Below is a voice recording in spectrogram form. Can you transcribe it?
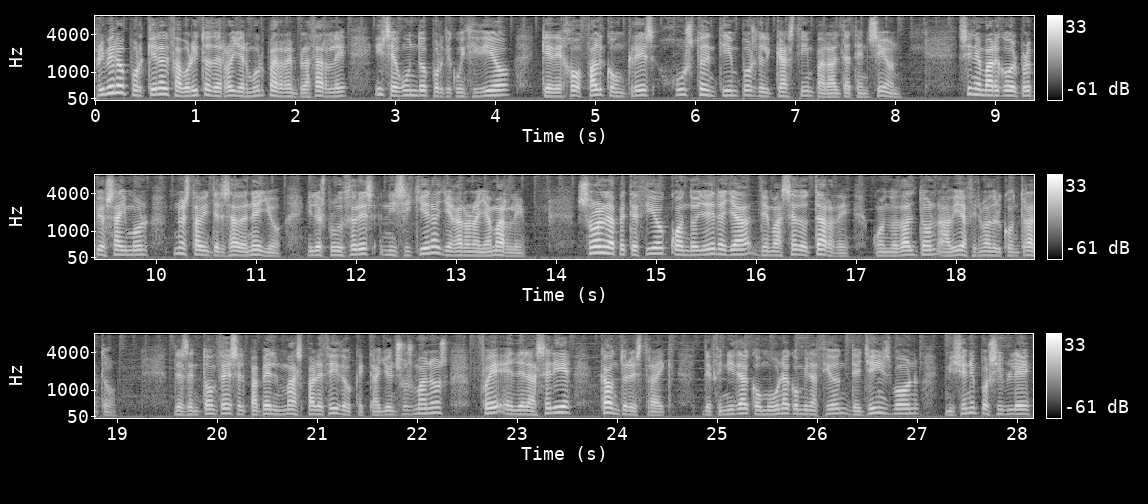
Primero porque era el favorito de Roger Moore para reemplazarle y segundo porque coincidió que dejó Falcon Crest justo en tiempos del casting para alta tensión. Sin embargo, el propio Simon no estaba interesado en ello y los productores ni siquiera llegaron a llamarle. Solo le apeteció cuando ya era ya demasiado tarde, cuando Dalton había firmado el contrato. Desde entonces el papel más parecido que cayó en sus manos fue el de la serie Counter-Strike, definida como una combinación de James Bond, Misión Imposible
